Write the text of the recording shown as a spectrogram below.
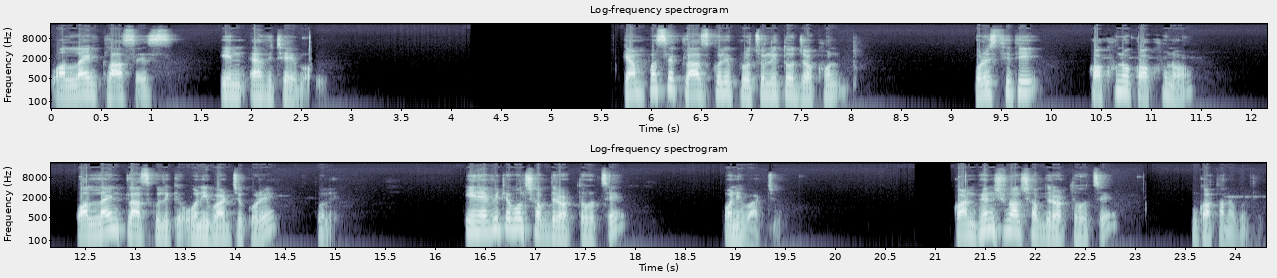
online classes inevitable. ক্যাম্পাসে ক্লাসগুলি প্রচলিত যখন পরিস্থিতি কখনো কখনো অনলাইন ক্লাসগুলিকে অনিবার্য করে তোলে। ইনএভিটেবল শব্দের অর্থ হচ্ছে অনিবার্য। কনভেনশনাল শব্দের অর্থ হচ্ছে গতানুগতিক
